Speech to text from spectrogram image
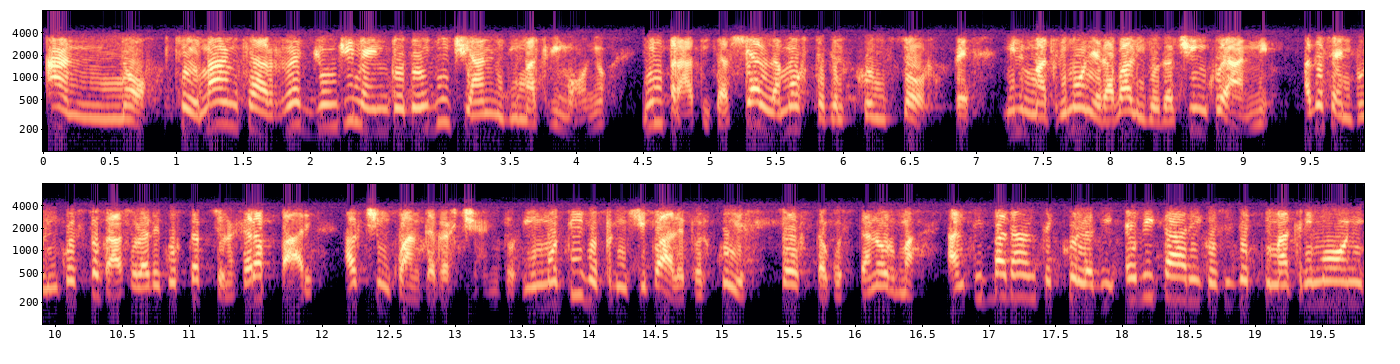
anno che manca al raggiungimento dei 10 anni di matrimonio. In pratica, se alla morte del consorte il matrimonio era valido da 5 anni, ad esempio in questo caso la decurtazione sarà pari al 50%. Il motivo principale per cui è sorta questa norma antibadante è quella di evitare i cosiddetti matrimoni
